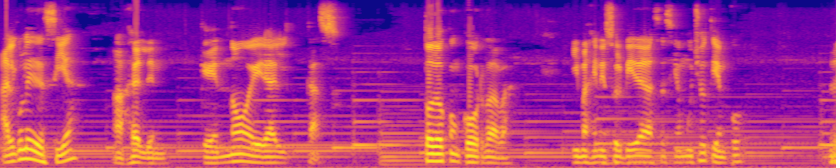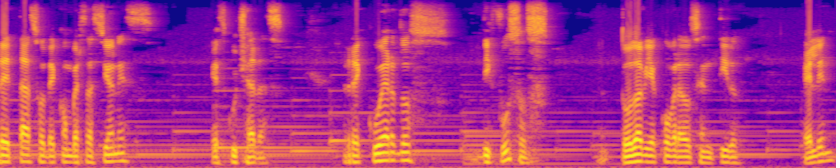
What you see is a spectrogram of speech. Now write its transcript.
Algo le decía a Helen que no era el caso. Todo concordaba. Imágenes olvidadas hacía mucho tiempo, retazo de conversaciones escuchadas, recuerdos difusos. Todo había cobrado sentido. Helen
